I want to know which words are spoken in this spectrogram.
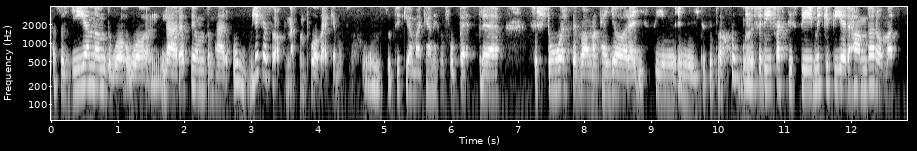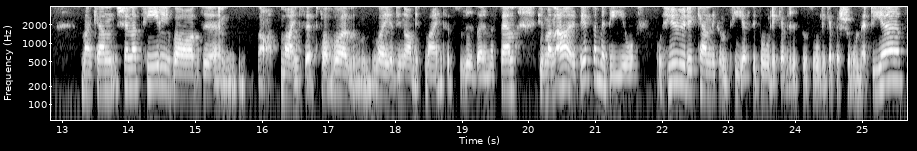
alltså genom då att lära sig om de här olika sakerna som påverkar motivation så tycker jag man kan liksom få bättre förståelse vad man kan göra i sin unika situation. För det är faktiskt det är mycket det det handlar om att man kan känna till vad eh, ja, mindset, vad, vad, vad är dynamiskt mindset och så vidare. Men sen hur man arbetar med det och, och hur det kan liksom te sig på olika vis hos olika personer, det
